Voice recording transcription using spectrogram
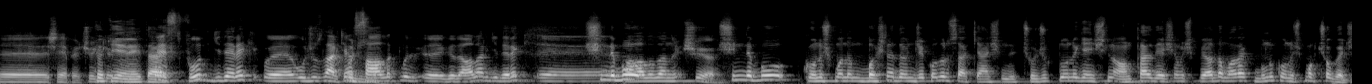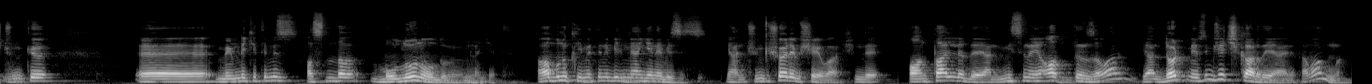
e, şey yapıyor. Çünkü Kötü yemeği tercih. fast food giderek e, ucuzlarken Ucuz. sağlıklı e, gıdalar giderek e, Şimdi bu- pahalılaşıyor. Şimdi bu konuşmanın başına dönecek olursak yani şimdi çocukluğunu gençliğini Antalya'da yaşamış bir adam olarak bunu konuşmak çok acı. Çünkü e, memleketimiz aslında bolluğun olduğu bir memleket. Ama bunun kıymetini bilmeyen gene biziz. Yani çünkü şöyle bir şey var. Şimdi Antalya'da yani Misina'ya attığın zaman yani dört mevsim bir şey çıkardı yani tamam mı?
